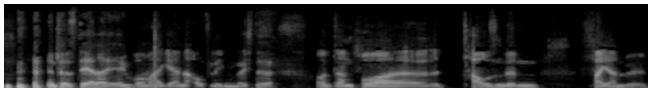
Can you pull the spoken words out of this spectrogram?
dass der da irgendwo mal gerne auflegen möchte und dann vor äh, Tausenden feiern will.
